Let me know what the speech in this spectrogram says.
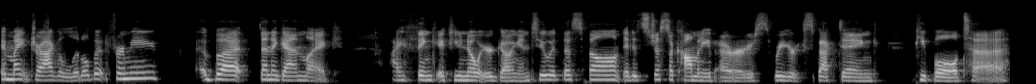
it might drag a little bit for me but then again like i think if you know what you're going into with this film it is just a comedy of errors where you're expecting people to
